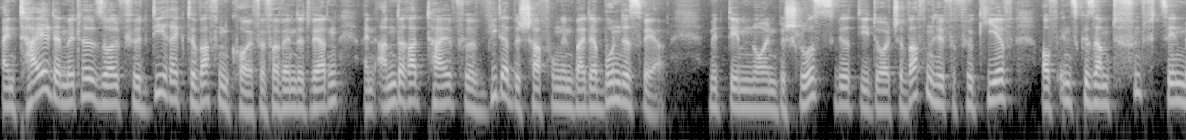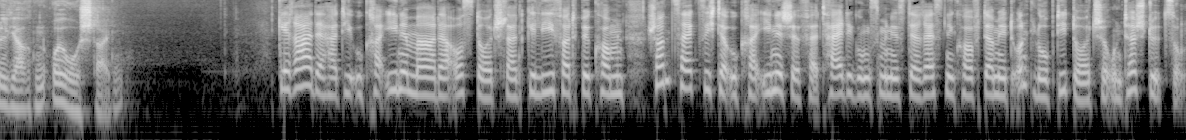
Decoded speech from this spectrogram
Ein Teil der Mittel soll für direkte Waffenkäufe verwendet werden, ein anderer Teil für Wiederbeschaffungen bei der Bundeswehr. Mit dem neuen Beschluss wird die deutsche Waffenhilfe für Kiew auf insgesamt 15 Milliarden Euro steigen. Gerade hat die Ukraine Marder aus Deutschland geliefert bekommen. Schon zeigt sich der ukrainische Verteidigungsminister Resnikow damit und lobt die deutsche Unterstützung.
